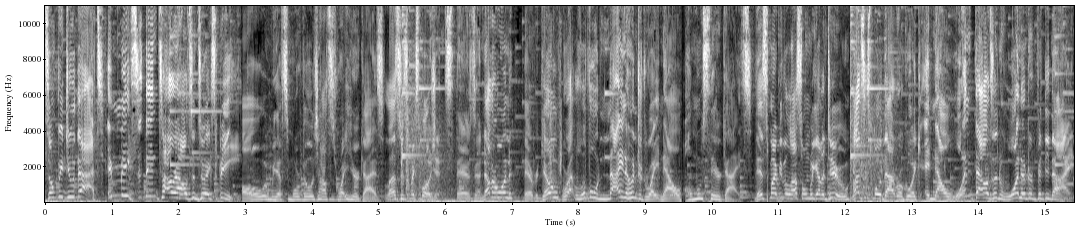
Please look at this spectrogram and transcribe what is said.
So if we do that, it makes the entire house into XP. Oh, and we have some more village houses right here, guys. Let's do some explosions. There's another one. There we go. We're at level 900 right now. Almost there, guys. This might be the last one we gotta do. Let's explode that real quick. And now 1,159.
